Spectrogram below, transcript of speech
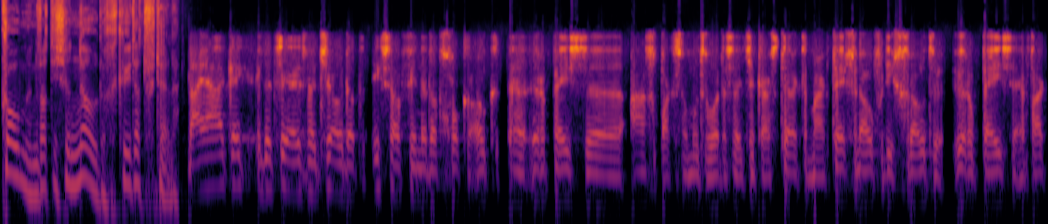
komen? Wat is er nodig? Kun je dat vertellen? Nou ja, kijk, het is met Joe dat ik zou vinden dat gokken ook uh, Europees uh, aangepakt zou moeten worden, zodat je elkaar sterker maakt tegenover die grote Europese en vaak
